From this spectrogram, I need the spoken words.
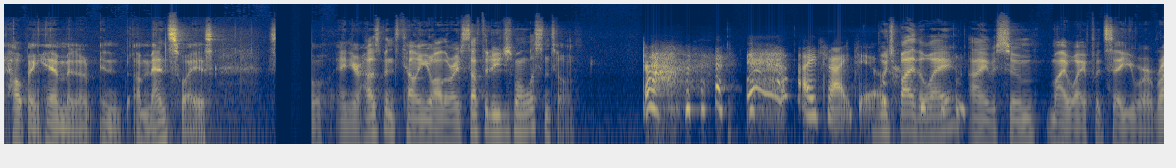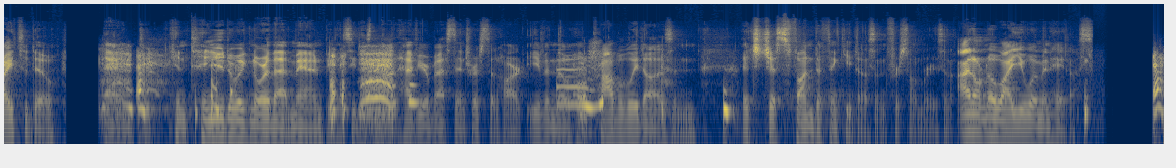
helping him in, in immense ways. So, and your husband's telling you all the right stuff that. You just won't listen to him. I try to. Which, by the way, I assume my wife would say you were right to do, and continue to ignore that man because he does not have your best interest at heart, even though he probably does, and it's just fun to think he doesn't for some reason. I don't know why you women hate us.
